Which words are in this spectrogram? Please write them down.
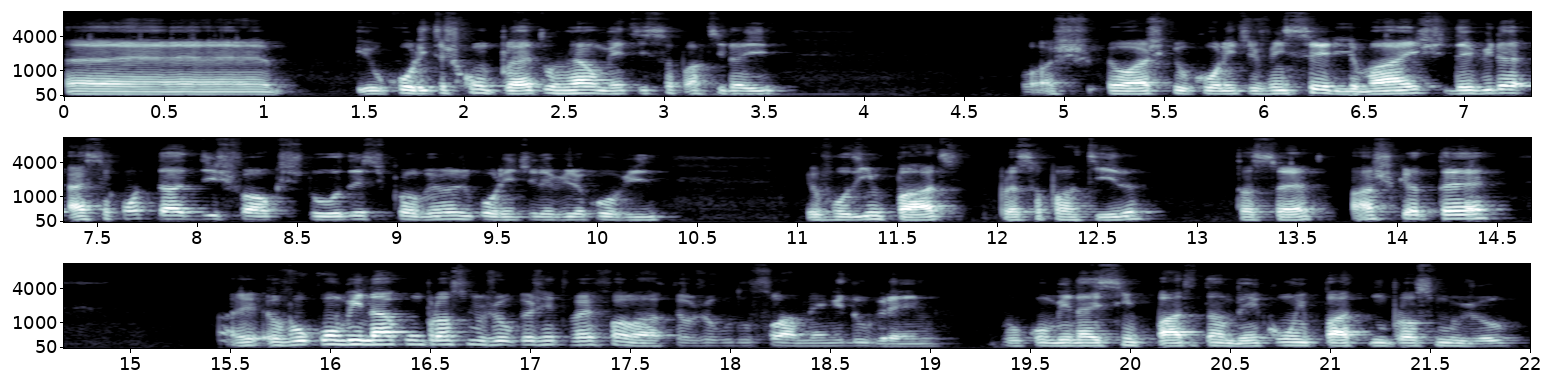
É, e o Corinthians completo, realmente, essa partida aí eu acho, eu acho que o Corinthians venceria, mas devido a essa quantidade de desfalques todos, esses problemas do Corinthians devido à Covid, eu vou de empate para essa partida, tá certo? Acho que até eu vou combinar com o próximo jogo que a gente vai falar, que é o jogo do Flamengo e do Grêmio. Vou combinar esse empate também com o um empate no próximo jogo.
